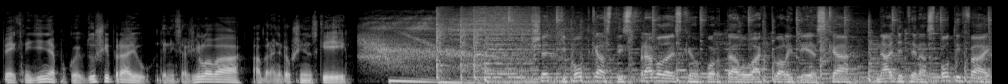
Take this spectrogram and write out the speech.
Pekný deň a pokoj v duši prajú Denisa Žilová a Braň Robšinský. Všetky podcasty z pravodajského portálu Aktuality.sk nájdete na Spotify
